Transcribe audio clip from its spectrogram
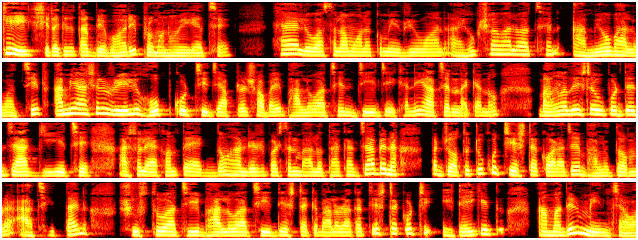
কে, সেটা কিন্তু তার ব্যবহারে প্রমাণ হয়ে গেছে। হ্যালো, আসসালামু আলাইকুম এভরিওয়ান। আই হোপ সবাই ভালো আছেন, আমিও ভালো আছি। আমি আসলে রিয়েলি হোপ করছি যে আপনারা সবাই ভালো আছেন, যে যেখানেই আছেন না কেন। বাংলাদেশটার উপর দিয়ে যা গিয়েছে, আসলে এখন তো একদম হান্ড্রেড পার্সেন্ট ভালো থাকা যাবে না। বাট যতটুকু চেষ্টা করা যায়, ভালো তো আমরা আছি, তাই না? সুস্থ আছি, ভালো আছি, দেশটাকে ভালো রাখার চেষ্টা করছি, এটাই কিন্তু আমাদের মেন চাওয়া।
